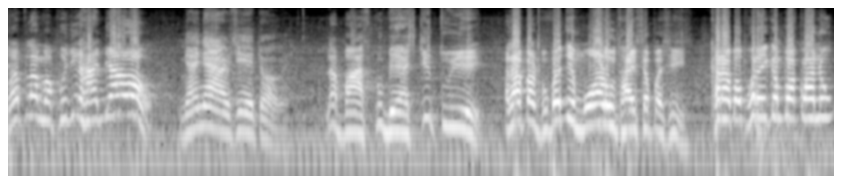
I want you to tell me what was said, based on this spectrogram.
મતલબ મફુજી હાથ જાઓ ના ના આવશે એ તો હવે. એટલે બાસ્કુ બેસ કે તું એ. અલા પણ ભૂપતજી મોડું થાય છે પછી. ખરા બપોરે કેમ પકવાનું?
